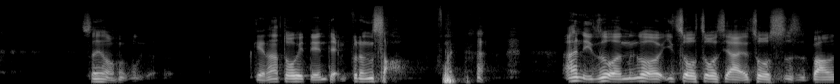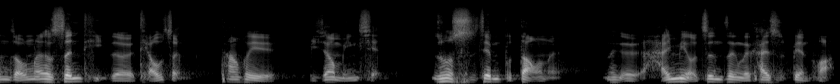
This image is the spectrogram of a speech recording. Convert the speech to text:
所以我们。给他多一点点，不能少。啊，你如果能够一坐坐下来坐四十八分钟，那个身体的调整它会比较明显。如果时间不到呢，那个还没有真正的开始变化。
